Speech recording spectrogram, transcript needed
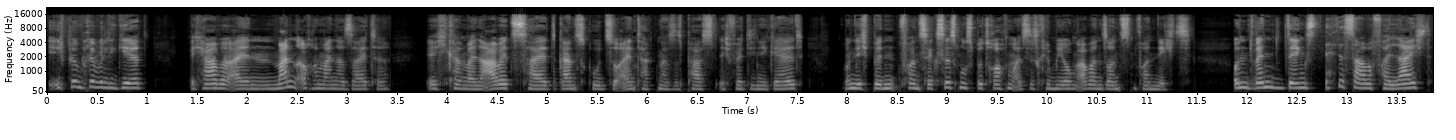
ich bin privilegiert. Ich habe einen Mann auch an meiner Seite. Ich kann meine Arbeitszeit ganz gut so eintakten, dass es passt. Ich verdiene Geld. Und ich bin von Sexismus betroffen als Diskriminierung, aber ansonsten von nichts. Und wenn du denkst, das ist aber voll leicht,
